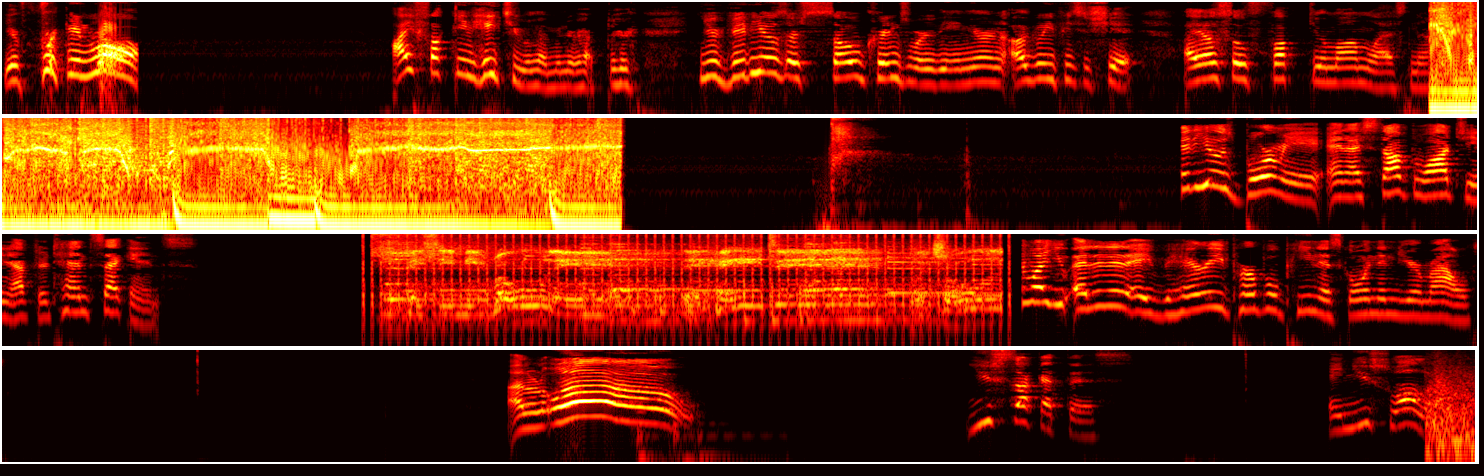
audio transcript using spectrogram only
You're freaking wrong! I fucking hate you, Lemon Raptor. Your videos are so cringeworthy and you're an ugly piece of shit. I also fucked your mom last night. Videos bore me and I stopped watching after 10 seconds. They see me rolling. They hating. Patrolling. Why you edited a hairy purple penis going into your mouth? I don't know. Whoa! You suck at this. And you swallow.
